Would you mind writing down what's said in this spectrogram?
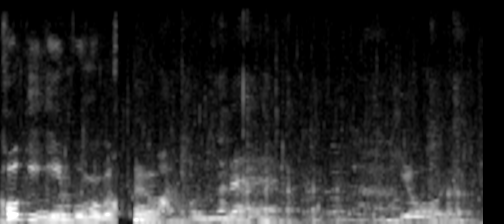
거기 2인분 먹었어요. 많이 먹네. 네. 귀여워요.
